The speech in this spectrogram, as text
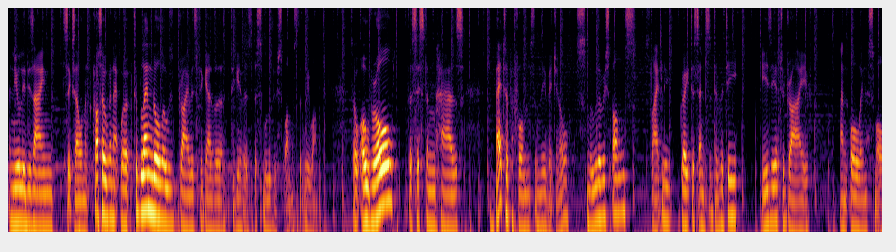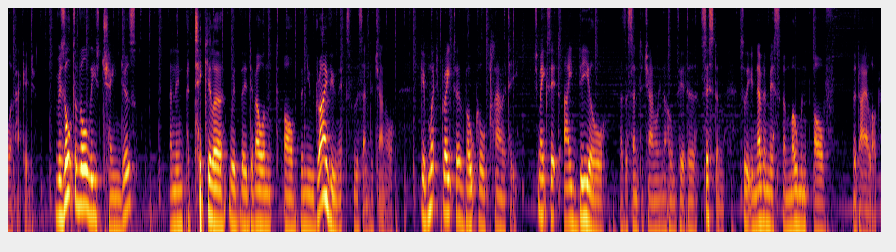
a newly designed six element crossover network to blend all those drivers together to give us the smooth response that we want. So overall, the system has better performance than the original, smoother response, slightly greater sensitivity, easier to drive, and all in a smaller package. The result of all these changes and in particular with the development of the new drive units for the centre channel, give much greater vocal clarity, which makes it ideal as a centre channel in a home theatre system, so that you never miss a moment of the dialogue.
